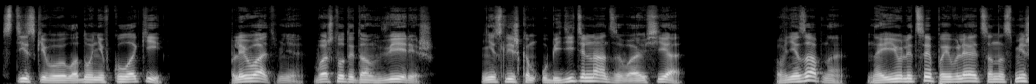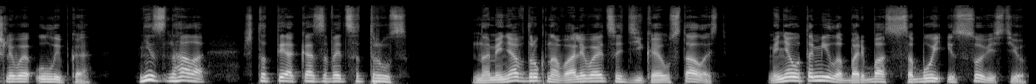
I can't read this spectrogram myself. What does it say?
Стискиваю ладони в кулаки, Плевать мне, во что ты там веришь. Не слишком убедительно отзываюсь я. Внезапно на ее лице появляется насмешливая улыбка. «Не знала, что ты, оказывается, трус». На меня вдруг наваливается дикая усталость. Меня утомила борьба с собой и с совестью.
